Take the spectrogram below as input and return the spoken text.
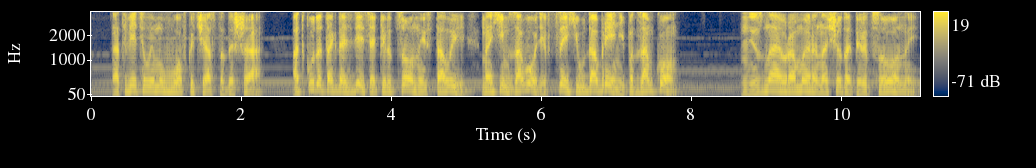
– ответил ему Вовка, часто дыша. «Откуда тогда здесь операционные столы на химзаводе, в цехе удобрений под замком?» «Не знаю, Ромеро, насчет операционной,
